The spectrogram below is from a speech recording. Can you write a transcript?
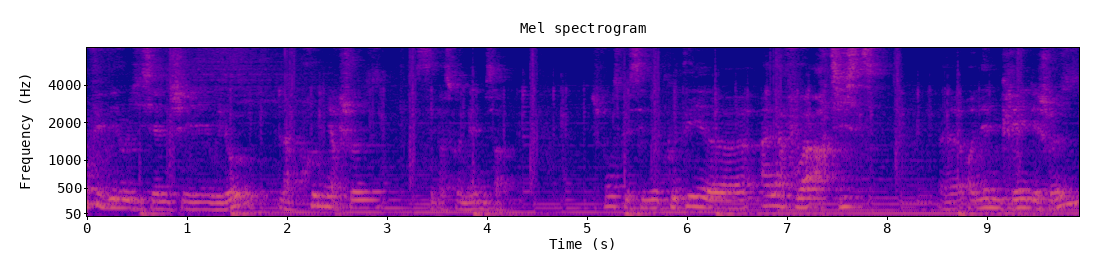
on fait des logiciels chez Willow La première chose, c'est parce qu'on aime ça. Je pense que c'est notre côté euh, à la fois artiste, euh, on aime créer des choses.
